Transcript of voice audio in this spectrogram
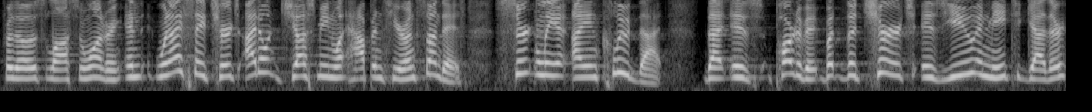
for those lost and wandering. And when I say church, I don't just mean what happens here on Sundays. Certainly, I include that that is part of it. But the church is you and me together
